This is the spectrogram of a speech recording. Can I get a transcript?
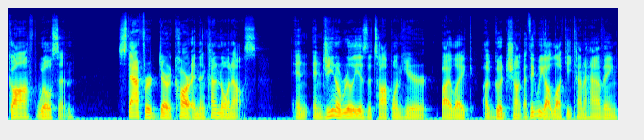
Goff, Wilson, Stafford, Derek Carr, and then kind of no one else. And and Geno really is the top one here by like a good chunk. I think we got lucky kind of having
